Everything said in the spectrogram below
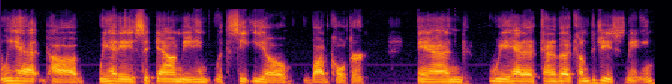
we had uh, we had a sit down meeting with CEO Bob Coulter, and we had a kind of a come to Jesus meeting.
